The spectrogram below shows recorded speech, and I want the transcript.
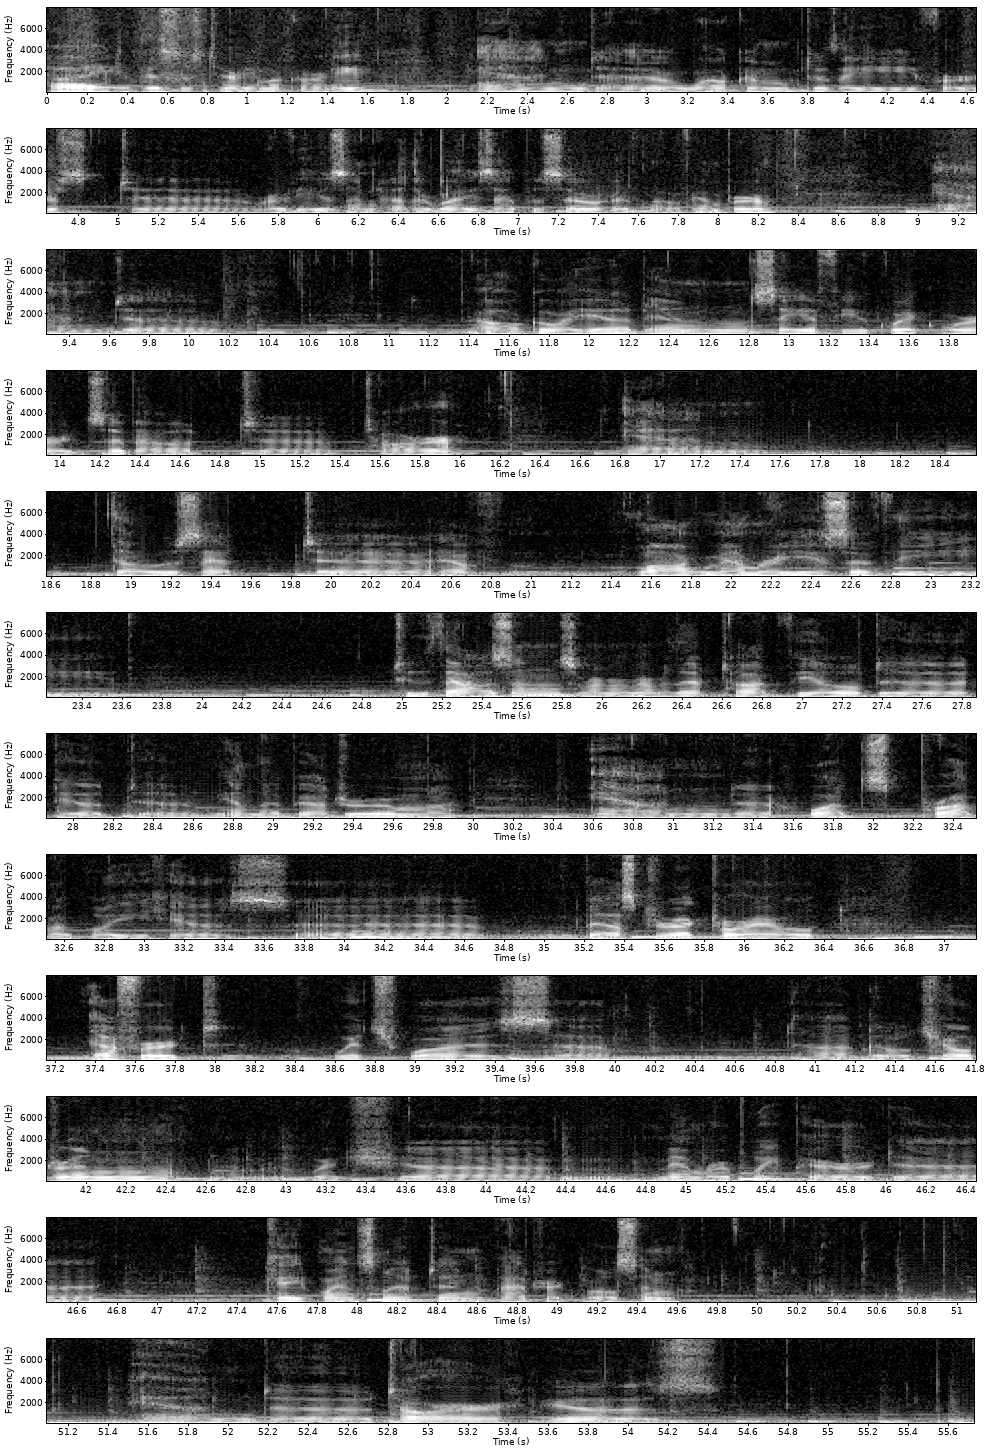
Hi, this is Terry McCarty, and uh, welcome to the first uh, reviews and otherwise episode of November. And uh, I'll go ahead and say a few quick words about uh, TAR and those that uh, have long memories of the 2000s. Remember that Todd Field uh, did uh, in the bedroom, and uh, what's probably his uh, best directorial effort, which was uh, uh, Little Children, which memorably paired Kate Winslet and Patrick Wilson. And Tar is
